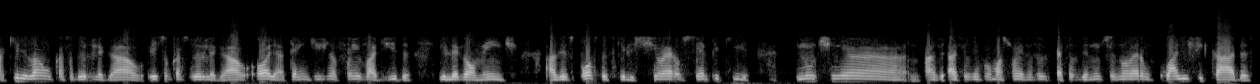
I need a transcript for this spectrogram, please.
aquele lá é um caçador ilegal, esse é um caçador ilegal, olha, a terra indígena foi invadida ilegalmente. As respostas que eles tinham eram sempre que não tinha as, essas informações, essas, essas denúncias não eram qualificadas.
